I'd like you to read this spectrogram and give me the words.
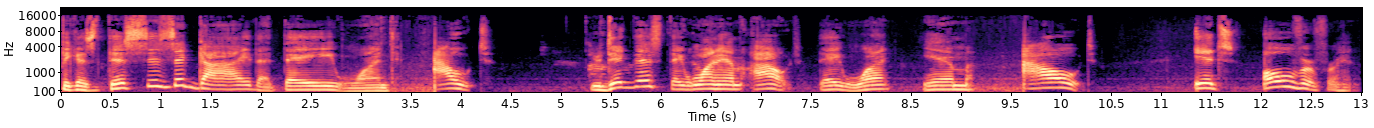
Because this is a guy that they want out. You dig this? They want him out. They want him out. It's over for him.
